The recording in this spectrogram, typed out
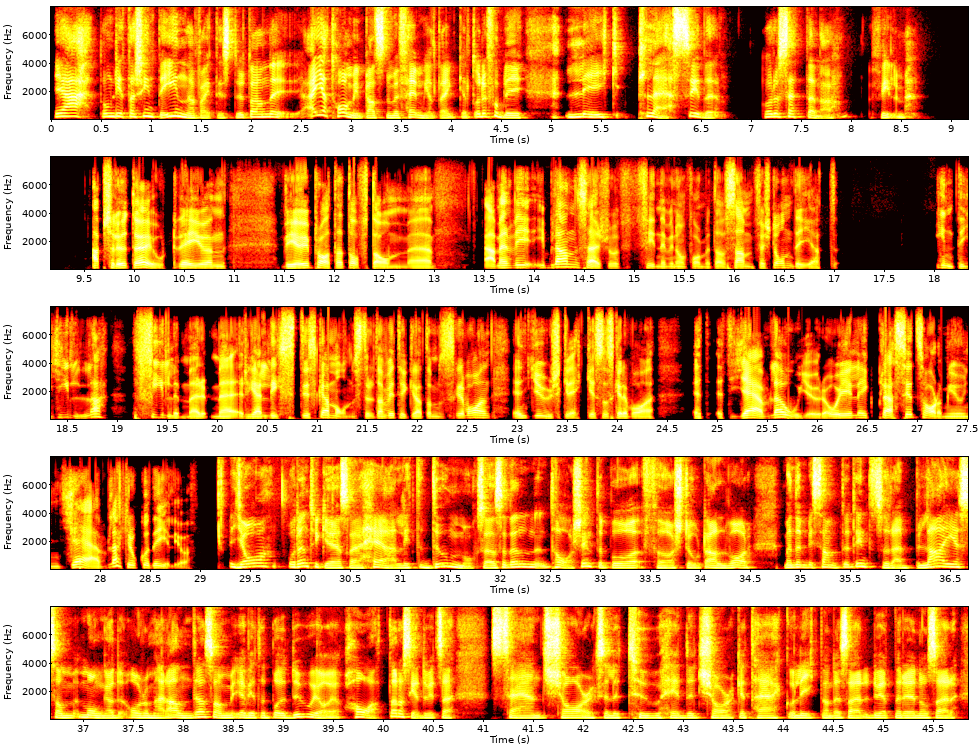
Ja, de letar sig inte in här faktiskt, utan eh, ja, jag tar min plats nummer fem helt enkelt. Och det får bli Lake Placid. Har du sett denna film? Absolut, det har jag gjort. Det är ju en, vi har ju pratat ofta om eh, Ja, men vi, ibland så, här så finner vi någon form av samförstånd i att inte gilla filmer med realistiska monster utan vi tycker att om det ska vara en, en djurskräcke så ska det vara ett, ett jävla odjur och i Lake Placid så har de ju en jävla krokodil ju. Ja, och den tycker jag är så här härligt dum också. Alltså den tar sig inte på för stort allvar. Men den blir samtidigt inte så där blaj som många av de här andra som jag vet att både du och jag hatar att se. Du vet så här Sand Sharks eller Two-Headed Shark Attack och liknande. Så här, du vet när det är någon så här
